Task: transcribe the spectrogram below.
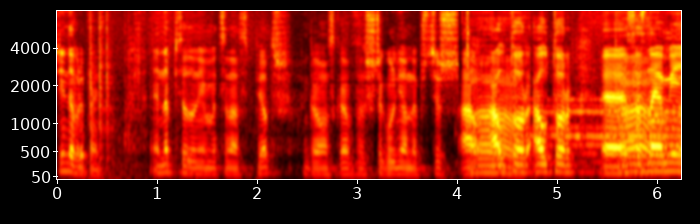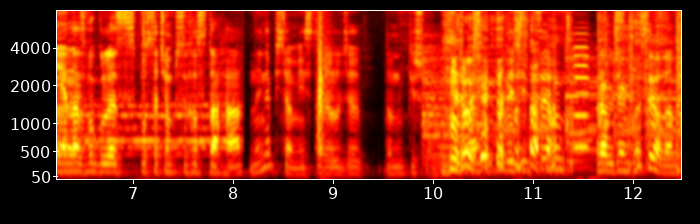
Dzień dobry Państwu. E, Napisał do niej mecenas Piotr Gałązka, wyszczególniony przecież au, A. autor, autor e, zaznajomienia tak. nas w ogóle z postacią psychostacha. No i napisał mi, stare ludzie do mnie piszą. Ludzie powiedzieć, co ja mam k***a robić, na mnie.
